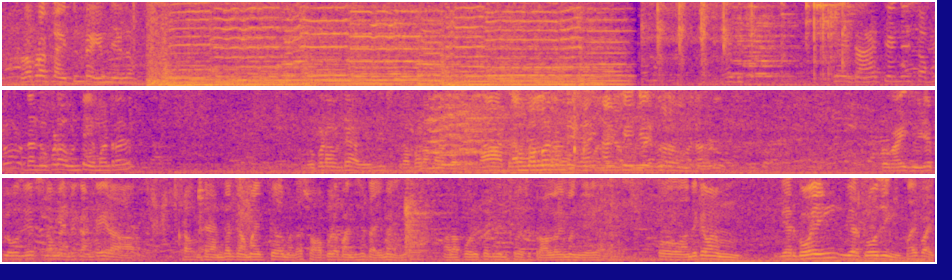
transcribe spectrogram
అప్పుడప్పుడు అట్లా అవుతుంటే ఏం చేయలేం. టైర్ చేంజ్ చేసినప్పుడు దాని లోపల ఉంటే ఏమంటారు? లోపల ఉంటే అవి రబ్బర్ డ్రమ్ రబ్బర్ అవి చేంజ్ చేసుకోవాలన్నమాట సో గైస్ వీడియో క్లోజ్ చేస్తున్నాం. ఎందుకంటే ఇక్కడ అంటే అందరు జమ అయిపోతుంది అనమాట. షాప్ కూడా బంద్ చేసే టైం అయింది. మళ్ళీ పోలీసులు తీసుకొచ్చి ప్రాబ్లం ఏమైనా చేయాలి సో అందుకే మనం we're going we're closing bye bye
